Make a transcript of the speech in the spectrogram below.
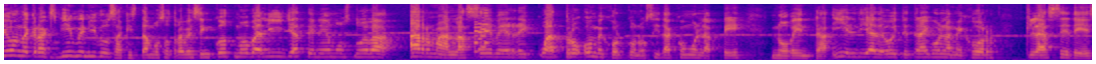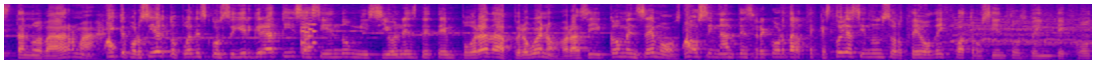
¿Qué onda cracks? Bienvenidos, aquí estamos otra vez en COD Mobile y ya tenemos nueva arma, la CBR4 o mejor conocida como la P90 Y el día de hoy te traigo la mejor clase de esta nueva arma. Y que por cierto puedes conseguir gratis haciendo misiones de temporada. Pero bueno, ahora sí, comencemos. No sin antes recordarte que estoy haciendo un sorteo de 420 COD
